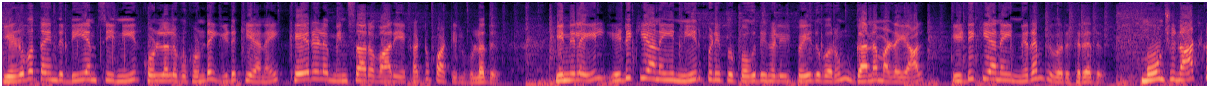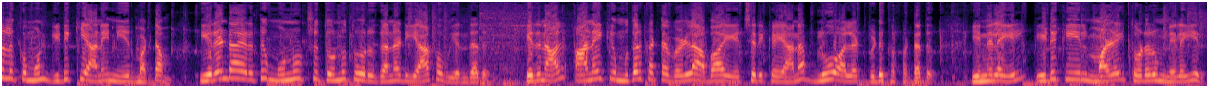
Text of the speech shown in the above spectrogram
எழுபத்தைந்து டிஎம்சி நீர் கொள்ளளவு கொண்ட இடுக்கி அணை கேரள மின்சார வாரிய கட்டுப்பாட்டில் உள்ளது. இந்நிலையில் இடுக்கி அணையின் நீர்பிடிப்பு பகுதிகளில் பெய்து வரும் கனமழையால் இடுக்கி அணை நிரம்பி வருகிறது. மூன்று நாட்களுக்கு முன் இடுக்கி அணை நீர்மட்டம் இரண்டாயிரத்து முன்னூற்று தொன்னூத்தோரு கனஅடியாக உயர்ந்தது. இதனால் அணைக்கு முதற்கட்ட வெள்ள அபாய எச்சரிக்கையான ப்ளூ அலர்ட் விடுக்கப்பட்டது. இந்நிலையில் இடுக்கியில் மழை தொடரும் நிலையில்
